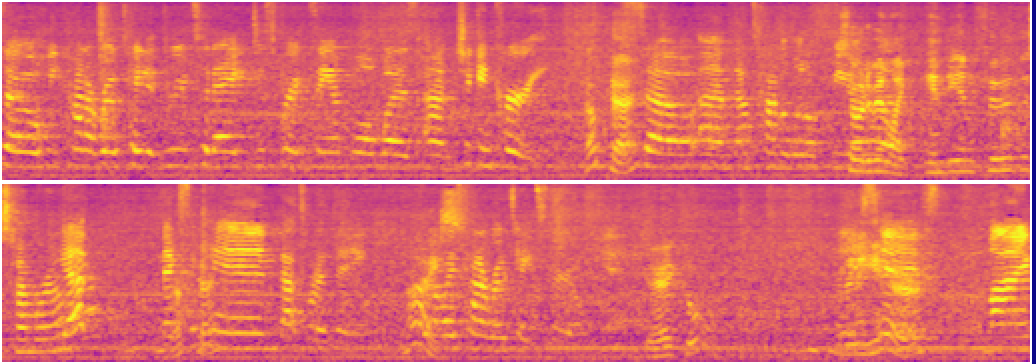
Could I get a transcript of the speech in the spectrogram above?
So we kind of rotate it through today. Just for example, was um, chicken curry. Okay. So um, that's kind of a little feel. So it would have been like Indian food this time around? Yep. Mexican, that sort of thing. Nice. It always kind of rotates through. Very cool. This here, is my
